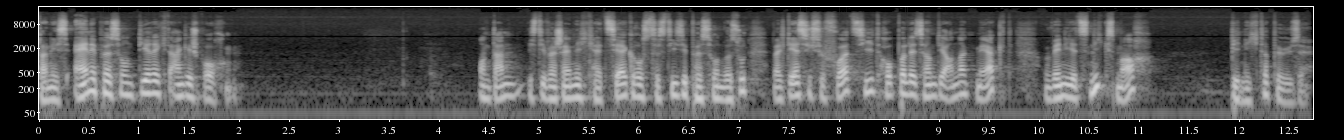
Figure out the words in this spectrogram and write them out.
Dann ist eine Person direkt angesprochen. Und dann ist die Wahrscheinlichkeit sehr groß, dass diese Person was tut, weil der sich sofort sieht, hoppala, das haben die anderen gemerkt. Und wenn ich jetzt nichts mache, bin ich der Böse.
